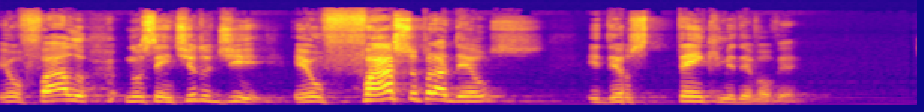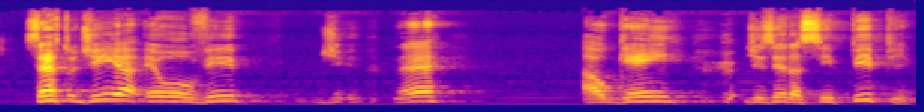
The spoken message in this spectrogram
eu falo no sentido de eu faço para Deus e Deus tem que me devolver. Certo dia eu ouvi né, alguém dizer assim: Pipe,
